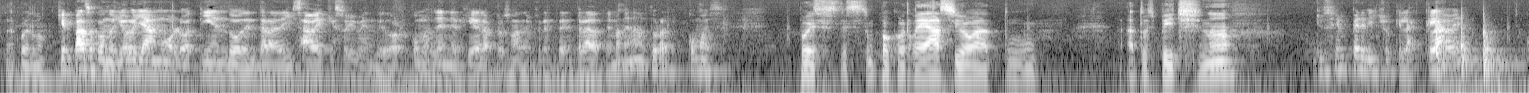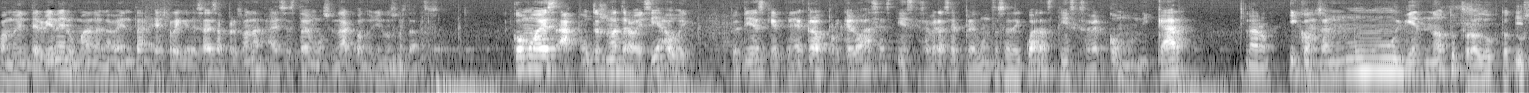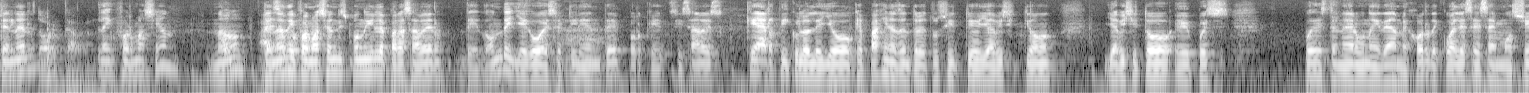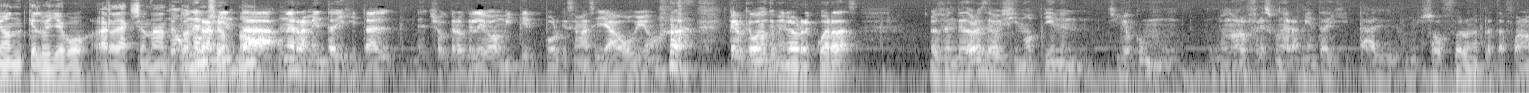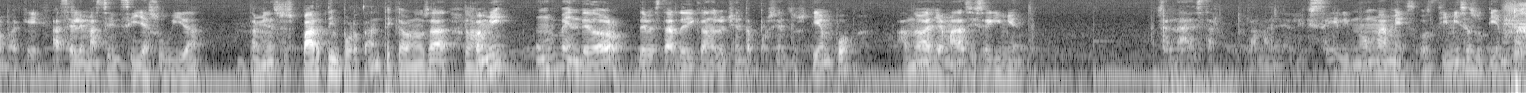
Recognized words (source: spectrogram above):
De acuerdo. ¿Qué pasa cuando yo lo llamo, lo atiendo de entrada y sabe que soy vendedor? ¿Cómo es la energía de la persona de enfrente de entrada? De manera natural, ¿cómo es? Pues es un poco reacio a tu a tu speech, ¿no? Yo siempre he dicho que la clave cuando interviene el humano en la venta es regresar a esa persona a ese estado emocional cuando llenó sus datos. ¿Cómo es? Ah, puto, es una travesía, güey. Pero tienes que tener claro por qué lo haces, tienes que saber hacer preguntas adecuadas, tienes que saber comunicar Claro. y conocer muy bien, no tu producto, tu Y tener sector, cabrón. La información. ¿no? A eso Tener información disponible para saber de dónde llegó ese Ah. cliente, porque si sabes qué artículo leyó, qué páginas dentro de tu sitio ya visitó, ya visitó, eh, pues puedes tener una idea mejor de cuál es esa emoción que lo llevó a reaccionar ante No, tu una, anuncio, herramienta, una herramienta digital, de hecho creo que le iba a omitir porque se me hace ya obvio, pero qué bueno que me lo recuerdas. Los vendedores de hoy si no tienen, si yo como yo no le ofrezco una herramienta digital, un software, una plataforma para que hacerle más sencilla su vida, también eso es parte importante, cabrón. O sea, Claro. para mí un vendedor debe estar dedicando el 80% de su tiempo a nuevas llamadas y seguimiento. O sea, nada de estar puta madre, en el Excel y no mames, optimiza su tiempo.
